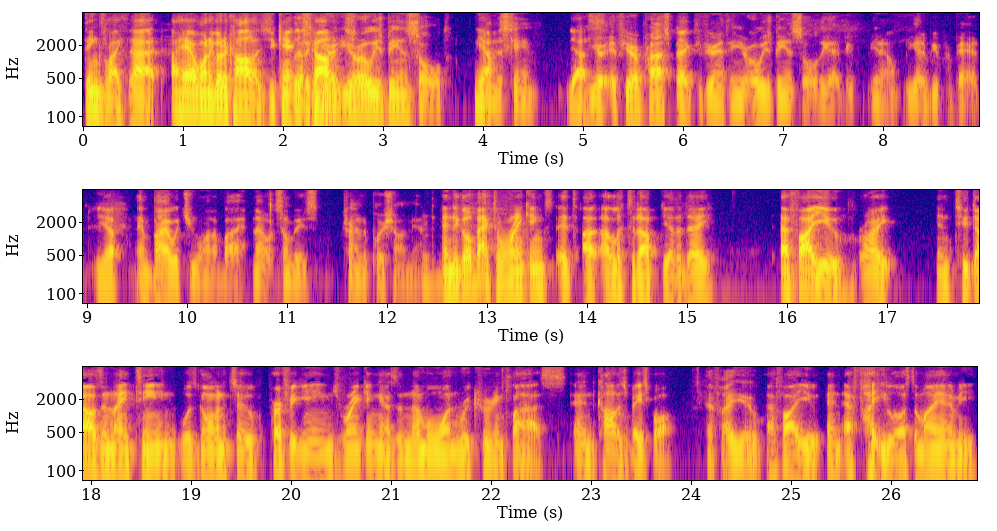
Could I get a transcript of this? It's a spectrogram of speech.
things like that. Hey, I want to go to college. You can't Listen, go to college. You're, you're always being sold yeah. in this game. Yes. You're, if you're a prospect, if you're anything, you're always being sold. You got to be, you know, you got to be prepared yep. and buy what you want to buy, not what somebody's trying to push on you. Mm-hmm. And to go back to rankings, it's I, I looked it up the other day. FIU, right, in 2019 was going to Perfect Games ranking as the number one recruiting class in college baseball. FIU. FIU and FIU lost to Miami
